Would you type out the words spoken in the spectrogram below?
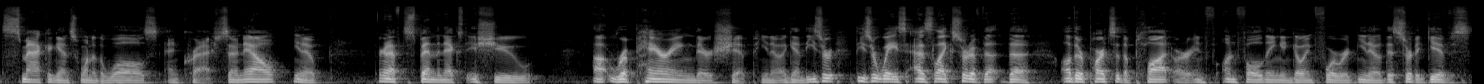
smack against one of the walls and crash. So now, you know, they're gonna have to spend the next issue uh, repairing their ship. You know, again, these are these are ways as like sort of the the other parts of the plot are unfolding and going forward. You know, this sort of gives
